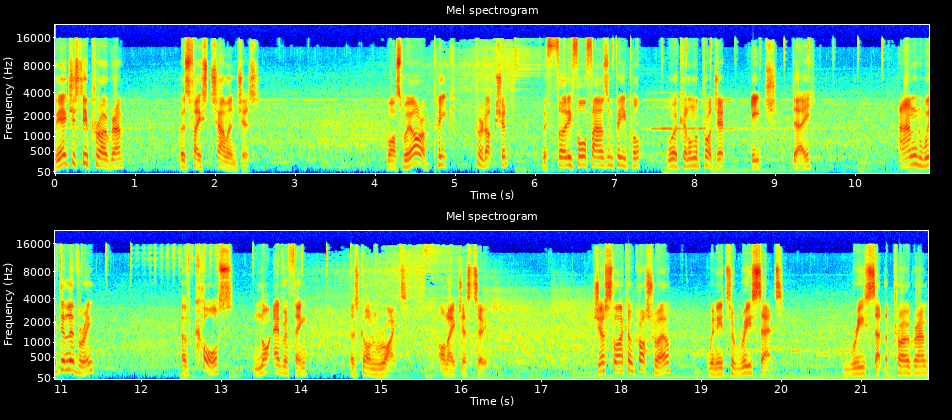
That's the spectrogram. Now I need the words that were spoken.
The HS2 programme has faced challenges. Whilst we are at peak production with 34,000 people working on the project each day, and we're delivering of course, not everything has gone right on HS2. Just like on Crossrail, we need to reset, reset the program,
